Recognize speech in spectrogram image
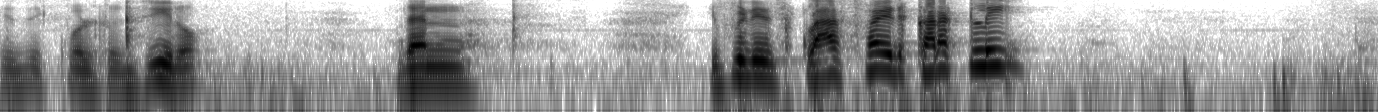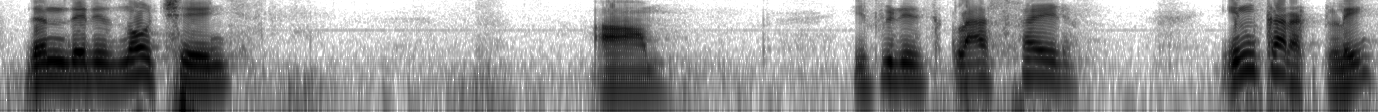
is equal to 0 then if it is classified correctly then there is no change. Um, if it is classified incorrectly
